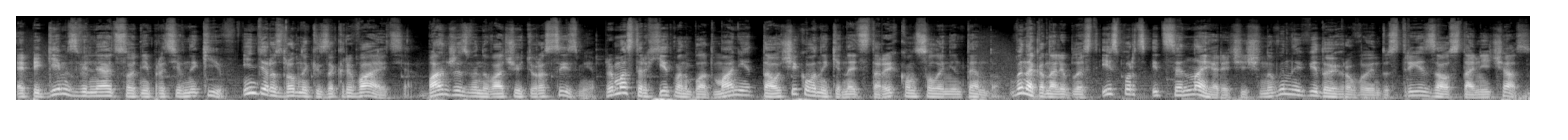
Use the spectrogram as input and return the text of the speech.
Epic Games звільняють сотні працівників, інді-розробники закриваються, банжі звинувачують у расизмі, ремастер Hitman Blood Money та очікуваний кінець старих консолей Nintendo. Ви на каналі Blast Esports і це найгарячіші новини відеоігрової індустрії за останній час.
